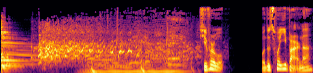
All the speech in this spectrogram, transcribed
媳妇儿，我我的搓衣板呢？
